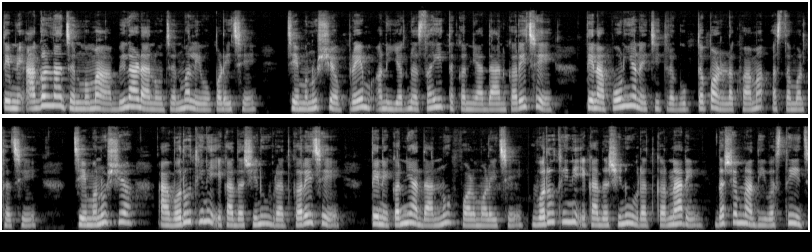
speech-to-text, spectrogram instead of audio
તેમને આગળના જન્મમાં બિલાડાનો જન્મ લેવો પડે છે. જે મનુષ્ય પ્રેમ અને યજ્ઞ સહિત કન્યાદાન કરે છે, તેના પુણ્યને ચિત્રગુપ્ત પણ લખવામાં અસમર્થ છે. જે મનુષ્ય આ વરુથીની એકાદશીનું વ્રત કરે છે તેને કન્યાદાનનું ફળ મળે છે. વરુથીની એકાદશીનું વ્રત કરનારે દશમના દિવસથી જ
